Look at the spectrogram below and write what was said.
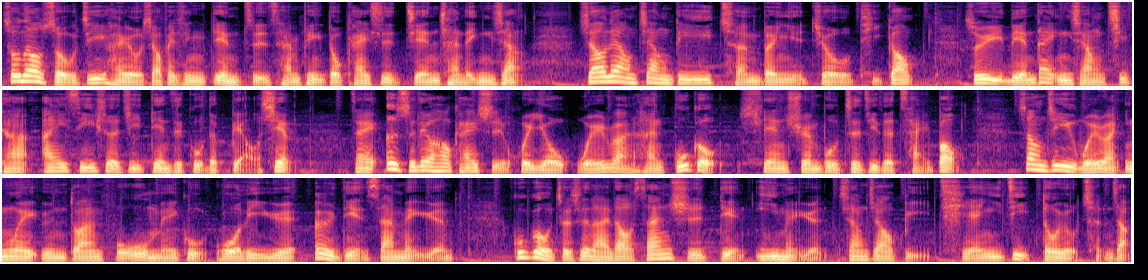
受到手机还有消费性电子产品都开始减产的影响，销量降低，成本也就提高，所以连带影响其他 IC 设计电子股的表现。在二十六号开始，会由微软和 Google 先宣布自己的财报。上季微软因为云端服务每股获利约二点三美元，Google 则是来到三十点一美元，相较比前一季都有成长。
